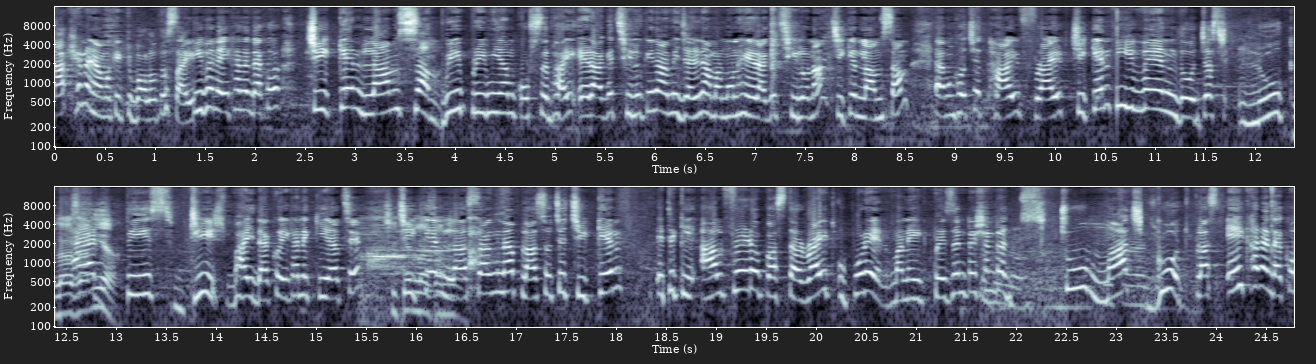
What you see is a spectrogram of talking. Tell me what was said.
রাখে নাই? আমাকে একটু বলো তো সাই। ইভেন এখানে দেখো চিকেন লামসাম। বি প্রিমিয়াম করছে ভাই। এর আগে ছিল কিনা আমি জানি না। আমার মনে হয় এর আগে ছিল না চিকেন লামসাম। এবং হচ্ছে Thai fried chicken. Even though just look Lasagna। This dish ভাই দেখো এখানে কি আছে? চিকেন। লাসাংনা প্লাস হচ্ছে চিকেন এটা কি আলফ্রেডো পাস্তা রাইট উপরের মানে প্রেজেন্টেশনটা টু মাচ গুড প্লাস এইখানে দেখো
